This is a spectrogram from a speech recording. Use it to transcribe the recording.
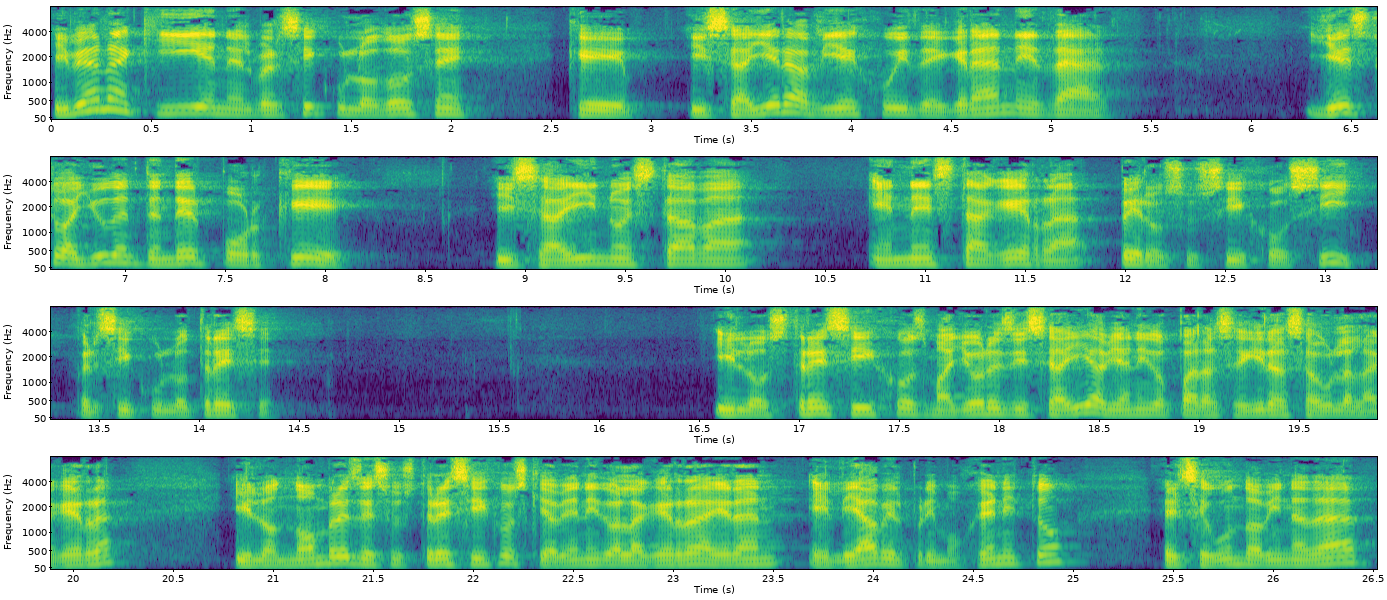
Y vean aquí en el versículo 12 que Isaías era viejo y de gran edad. Y esto ayuda a entender por qué Isaí no estaba en esta guerra, pero sus hijos sí. Versículo 13. Y los tres hijos mayores de Isaí habían ido para seguir a Saúl a la guerra, y los nombres de sus tres hijos que habían ido a la guerra eran Eliab el primogénito, el segundo Abinadab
